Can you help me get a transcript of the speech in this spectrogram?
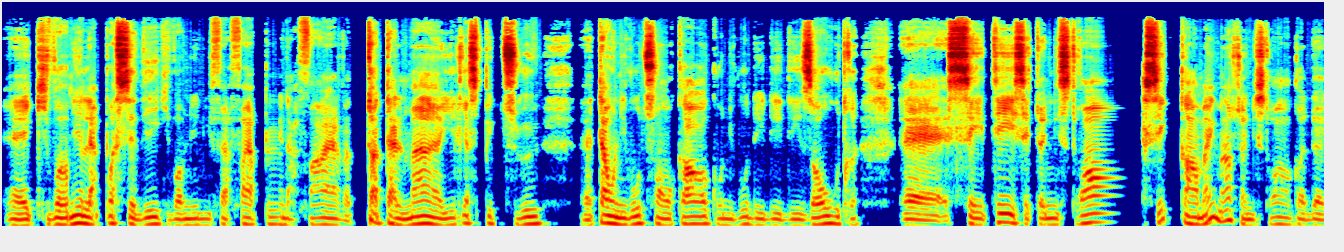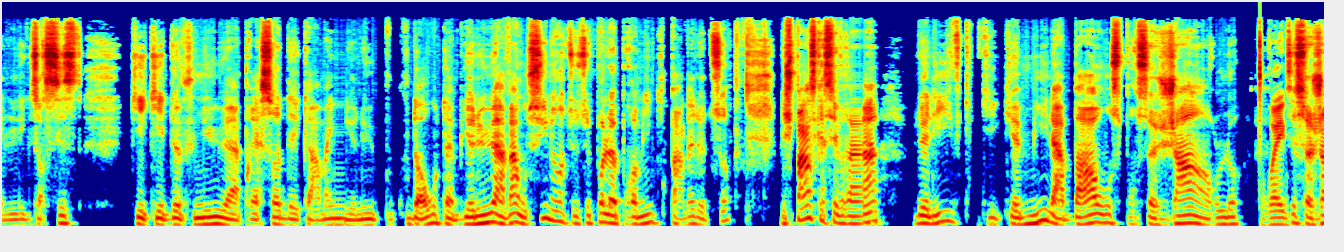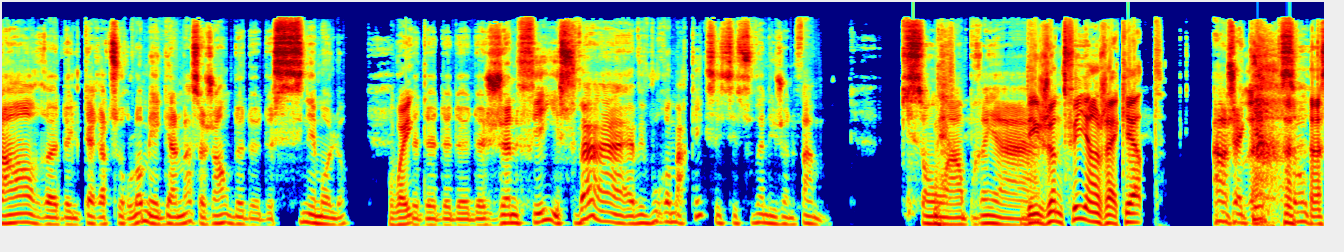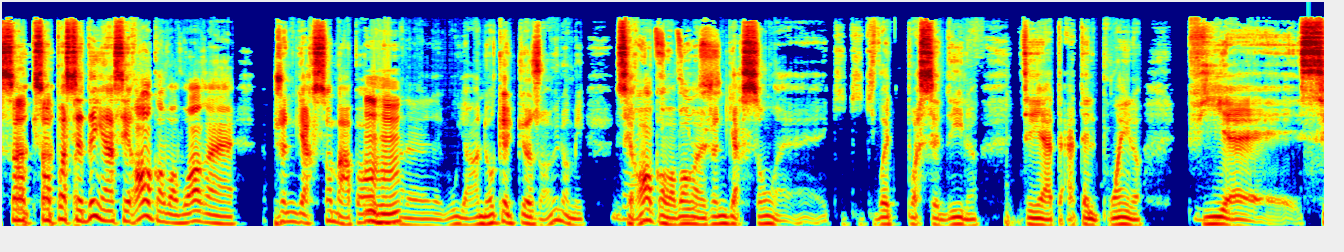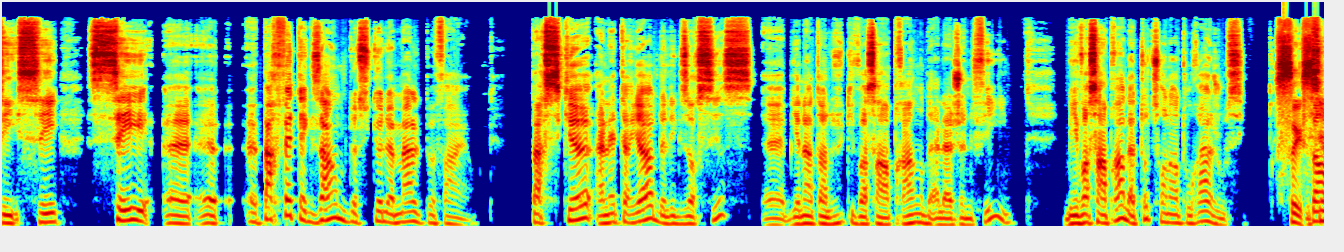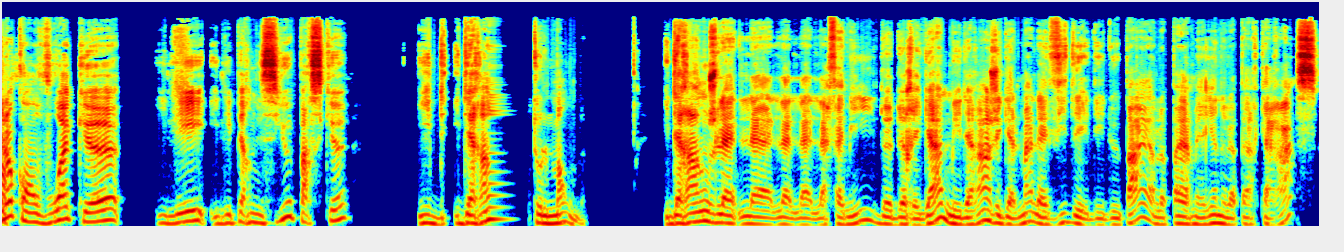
euh, qui va venir la posséder, qui va venir lui faire faire plein d'affaires totalement irrespectueux, euh, tant au niveau de son corps qu'au niveau des, des, des autres. Euh, c'était, c'est une histoire classique quand même, hein, c'est une histoire de l'exorciste qui, qui, est devenu après ça des, quand même, il y en a eu beaucoup d'autres. Il y en a eu avant aussi, non? C'est pas le premier qui parlait de ça. Mais je pense que c'est vraiment le livre qui, qui, a mis la base pour ce genre-là. Oui. C'est ce genre de littérature-là, mais également ce genre de, de, de cinéma-là. Oui. De, de, de, de, jeunes filles. Et souvent, hein, avez-vous remarqué que c'est souvent des jeunes femmes qui sont emprunts à. Des jeunes filles en jaquette. En jaquette, qui sont, qui sont, qui sont possédées. Hein. C'est rare qu'on va voir un, jeune garçon, ben, à part, Mhm. mm -hmm. euh, où il y en a quelques-uns, là, mais c'est rare qu'on va voir un jeune garçon euh, qui, qui, qui, va être possédé là, à, à tel point. Là. Puis euh, c'est euh, un parfait exemple de ce que le mal peut faire. Parce que à l'intérieur de l'exorcisme, euh, bien entendu qu'il va s'en prendre à la jeune fille, mais il va s'en prendre à tout son entourage aussi. C'est ça. C'est là qu'on voit que il est, il est pernicieux parce que il, il dérange tout le monde il dérange la, la, la, la famille de, de, Reagan, mais il dérange également la vie des, des deux pères, le père Mérine et le père Carras.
